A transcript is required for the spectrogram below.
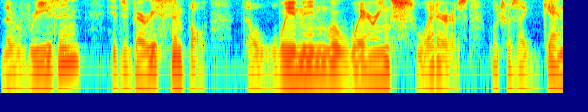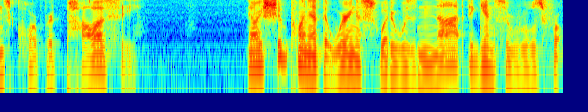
The reason? It's very simple. The women were wearing sweaters, which was against corporate policy. Now, I should point out that wearing a sweater was not against the rules for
